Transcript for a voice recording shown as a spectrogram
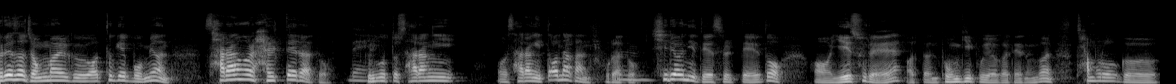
그래서 정말 그 어떻게 보면 사랑을 할 때라도 네. 그리고 또 사랑이 어, 사랑이 떠나간 후라도 음. 실현이 됐을 때에도 어, 예술의 어떤 동기부여가 되는 건 참으로 그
